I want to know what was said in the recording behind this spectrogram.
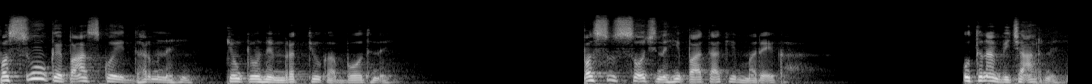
पशुओं के पास कोई धर्म नहीं। क्योंकि उन्हें मृत्यु का बोध नहीं। पशु सोच नहीं पाता कि मरेगा। उतना विचार नहीं,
